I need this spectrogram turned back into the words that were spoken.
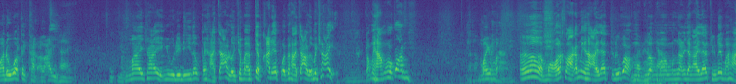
มาดูว่าติดขัดอะไร ใช่บางที ไม่ใช่อยู่ดีๆแล้วไปหาเจ้าเลยใช่ไหมเจ็บไข้ได้ป่วยไปหาเจ้าเลยไม่ใช่ ต้องไปหาหมอก่อน แล้วถ้าหมอไม่ไม่ หาย เออ หมอรักษากันไม่หายแล้ว หรือว่าเรามึงยังไงแล้วถึงได้มาหา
